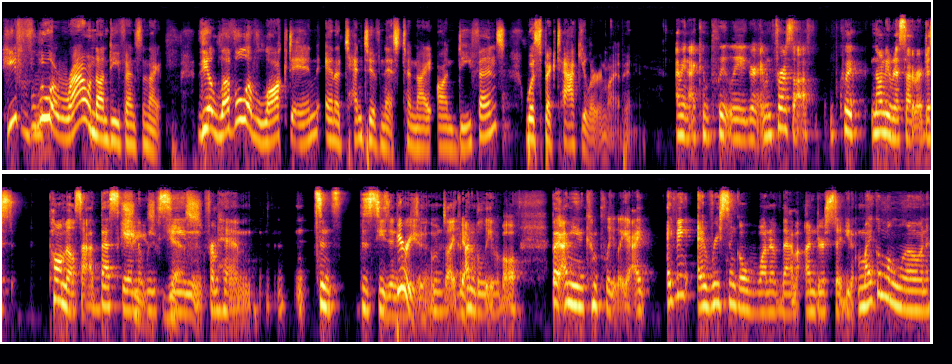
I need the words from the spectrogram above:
He mm-hmm. flew around on defense tonight. The level of locked in and attentiveness tonight on defense was spectacular in my opinion. I mean, I completely agree. I mean, first off, quick, not even a sidebar, just Paul Millsap, best game that we've seen yes. from him since the season Period. resumed. Like Yeah. unbelievable. But I mean, completely. I I think every single one of them understood. You know, Michael Malone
